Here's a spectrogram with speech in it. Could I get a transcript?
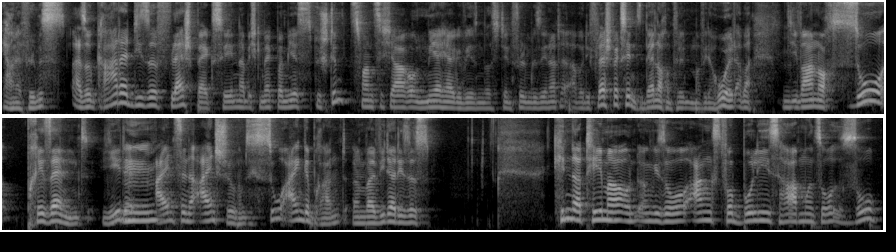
Ja, und der Film ist, also gerade diese Flashback-Szenen, habe ich gemerkt, bei mir ist es bestimmt 20 Jahre und mehr her gewesen, dass ich den Film gesehen hatte. Aber die Flashback-Szenen, werden auch im Film immer wiederholt, aber die waren noch so präsent. Jede Mhm. einzelne Einstellung haben sich so eingebrannt, ähm, weil wieder dieses Kinderthema und irgendwie so Angst vor Bullies haben und so, so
